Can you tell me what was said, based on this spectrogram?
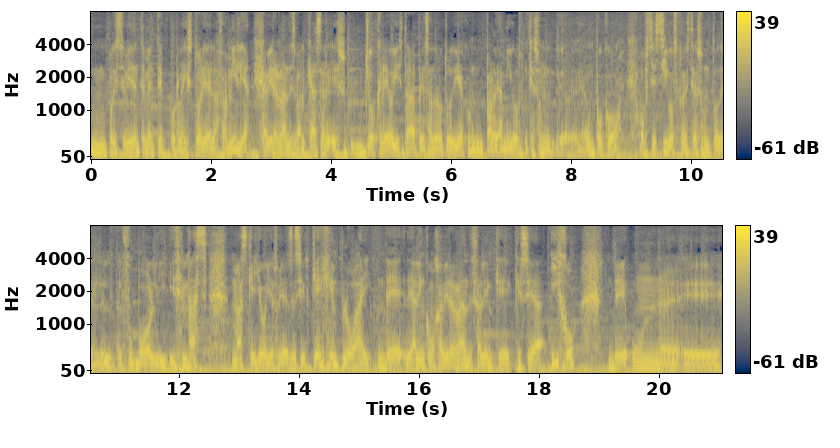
mm, pues evidentemente por la historia de la familia. Javier Hernández Balcázar es, yo creo, y estaba pensando el otro día con un par de amigos que son eh, un poco obsesivos con este asunto del, fútbol y, demás, más que yo, y eso ya es decir, ¿qué ejemplo hay de, alguien como Javier Hernández, alguien que, sea hijo de un eh,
